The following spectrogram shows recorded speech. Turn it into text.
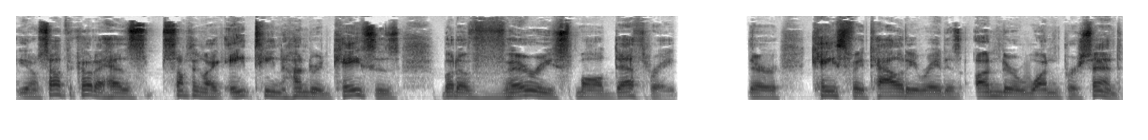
You know, South Dakota has something like 1,800 cases, but a very small death rate. Their case fatality rate is under 1%.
